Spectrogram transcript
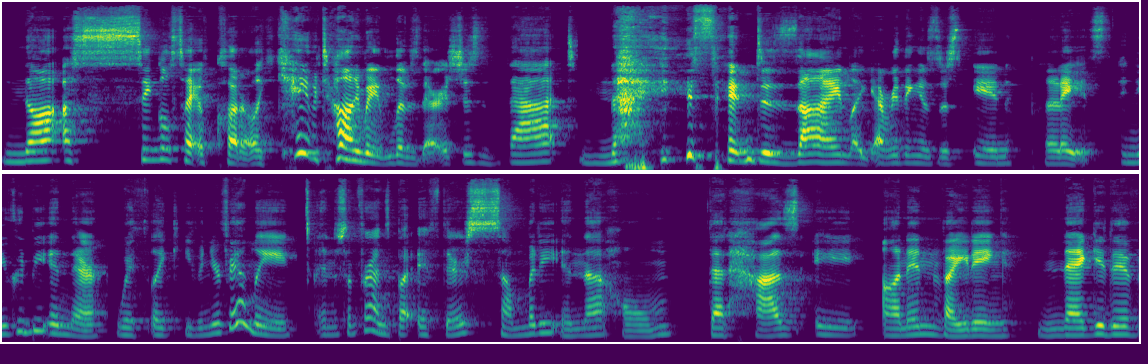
not a single sight of clutter. Like you can't even tell anybody lives there. It's just that nice and designed. Like everything is just in place. And you could be in there with like even your family and some friends. But if there's somebody in that home that has a uninviting negative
